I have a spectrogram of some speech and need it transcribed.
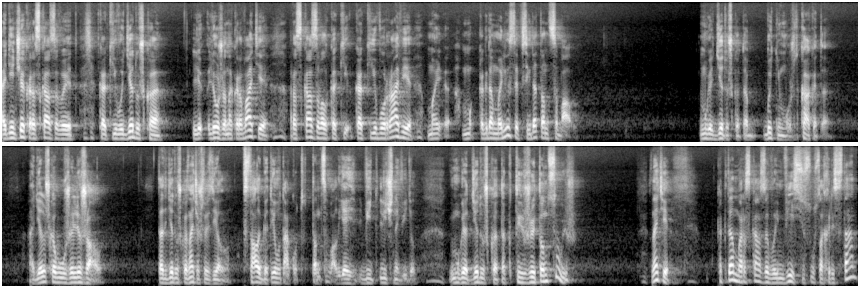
Один человек рассказывает, как его дедушка лежа на кровати, рассказывал, как, как его Рави, когда молился, всегда танцевал. Он говорит, дедушка, это быть не может. Как это? А дедушка уже лежал. Тогда дедушка, знаете, что сделал? Встал и говорит, и вот так вот танцевал. Я лично видел. Ему говорят, дедушка, так ты же танцуешь. Знаете, когда мы рассказываем весь Иисуса Христа,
